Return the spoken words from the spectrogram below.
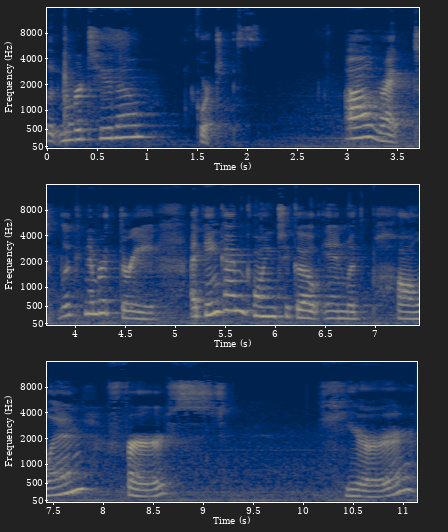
look number two though, gorgeous. All right, look number three. I think I'm going to go in with Pollen first here.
